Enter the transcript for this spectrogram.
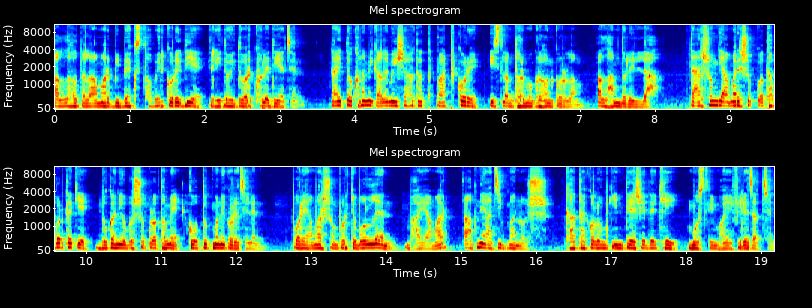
আল্লাহ তালা আমার বিবেক স্থবির করে দিয়ে হৃদয় দুয়ার খুলে দিয়েছেন। তাই তখন আমি কালামি শাহাদাত পাঠ করে ইসলাম ধর্ম গ্রহণ করলাম। আলহামদুলিল্লাহ। তার সঙ্গে আমার এসব কথাবার্তাকে দোকানি অবশ্য প্রথমে কৌতুক মনে করেছিলেন। পরে আমার সম্পর্কে বললেন, ভাই আমার, আপনি আজীব মানুষ। খাতা কলম কিনতে এসে দেখি মুসলিম হয়ে ফিরে যাচ্ছেন।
